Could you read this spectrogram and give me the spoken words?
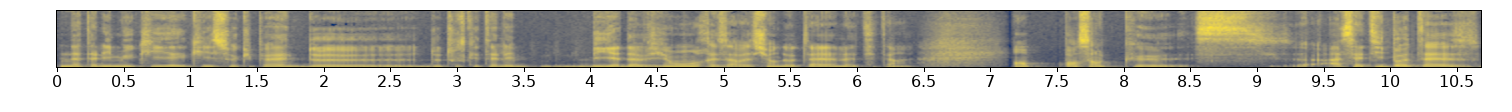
Nathalie Muki qui s'occupait de, tout ce qui était les billets d'avion, réservation d'hôtel, etc. En pensant que à cette hypothèse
